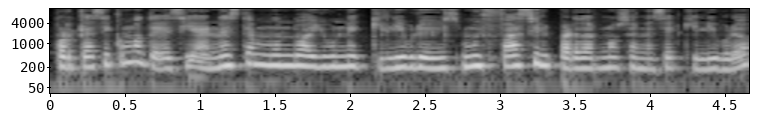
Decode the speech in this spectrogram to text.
porque así como te decía, en este mundo hay un equilibrio y es muy fácil perdernos en ese equilibrio,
